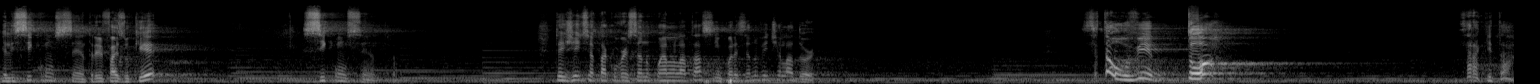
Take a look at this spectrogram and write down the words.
Ele se concentra, ele faz o quê? Se concentra. Tem gente que você está conversando com ela, ela está assim, parecendo um ventilador. Você está ouvindo? Tô. Será que está?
